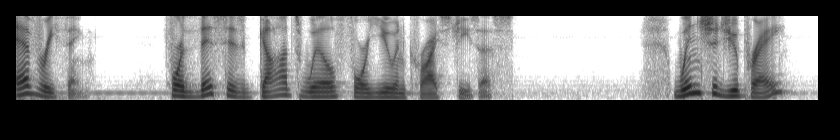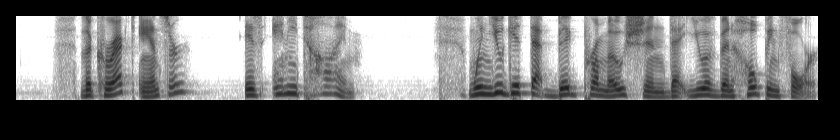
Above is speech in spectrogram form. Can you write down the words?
everything, for this is God's will for you in Christ Jesus. When should you pray? The correct answer is any time. When you get that big promotion that you have been hoping for,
